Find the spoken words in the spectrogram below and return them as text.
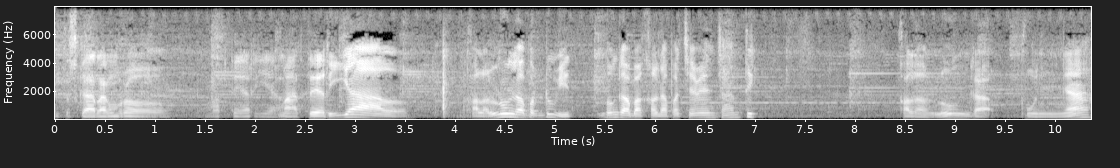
Itu sekarang bro. Material. Material. Kalau lu nggak berduit lu nggak bakal dapat cewek yang cantik. Kalau lu nggak punya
